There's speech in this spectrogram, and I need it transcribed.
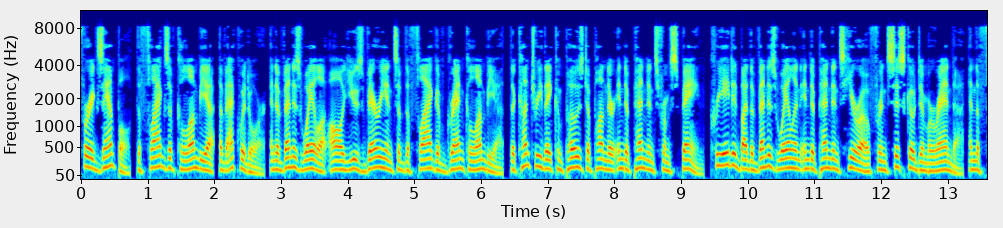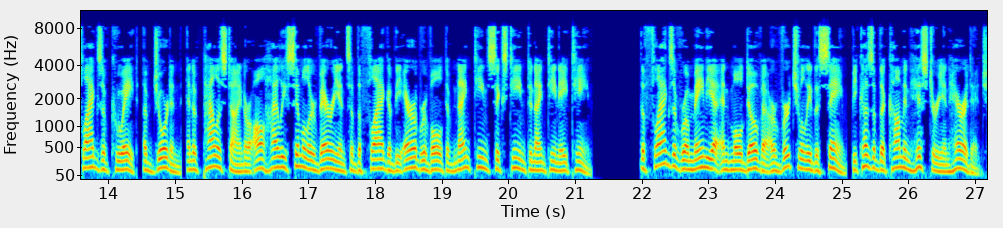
For example, the flags of Colombia, of Ecuador, and of Venezuela all use variants of the flag of Gran Colombia, the country they composed upon their independence from Spain, created by the Venezuelan independence hero Francisco de Miranda, and the flags of Kuwait, of Jordan, and of Palestine are all highly similar variants of the flag of the Arab Revolt of 1916–1918. The flags of Romania and Moldova are virtually the same, because of the common history and heritage.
